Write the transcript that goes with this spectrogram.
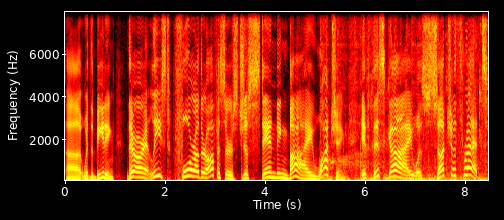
uh, with the beating. There are at least four other officers just standing by watching. If this guy was such a threat,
